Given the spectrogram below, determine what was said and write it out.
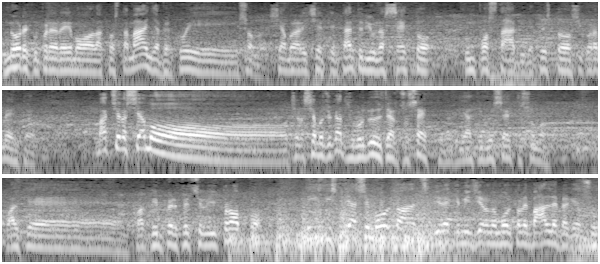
non recupereremo la Costa Magna, per cui insomma, siamo alla ricerca intanto di un assetto un po' stabile, questo sicuramente. Ma ce la siamo, ce la siamo giocata soprattutto il terzo set, perché gli altri due set insomma qualche qualche imperfezione di troppo. Mi dispiace molto, anzi direi che mi girano molto le balle perché su,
